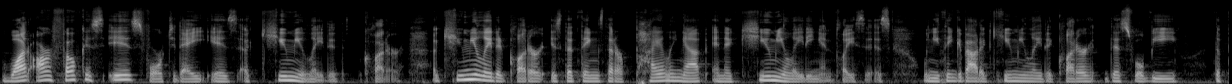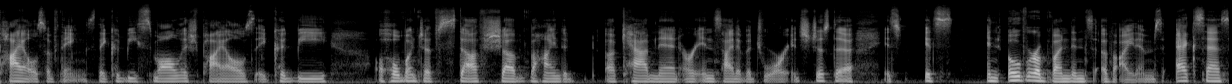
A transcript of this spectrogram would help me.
what our focus is for today is accumulated clutter. Accumulated clutter is the things that are piling up and accumulating in places. When you think about accumulated clutter, this will be the piles of things. They could be smallish piles, it could be a whole bunch of stuff shoved behind a, a cabinet or inside of a drawer. It's just a it's it's an overabundance of items, excess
